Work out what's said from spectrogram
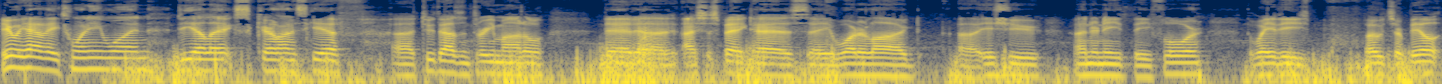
Here we have a 21 DLX Carolina Skiff, uh, 2003 model that uh, I suspect has a waterlogged uh, issue underneath the floor. The way these boats are built,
